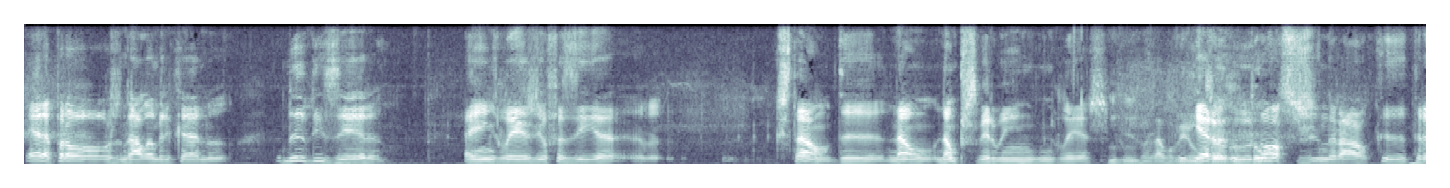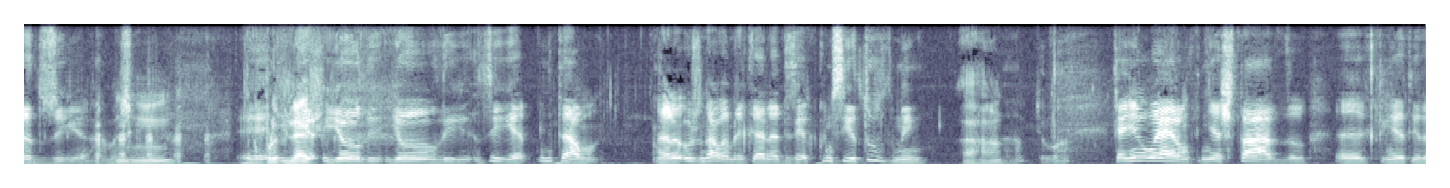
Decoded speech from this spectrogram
era para o general americano me dizer em inglês, eu fazia eh, questão de não, não perceber o inglês. Eles mandavam vir um E era o nosso general que traduzia. Ah, mas Uhum. Eh, privilégio. E eu, e eu dizia, então, era o general americano a dizer que conhecia tudo de mim. Bom. quem eu era, onde tinha estado, eh, que tinha tido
